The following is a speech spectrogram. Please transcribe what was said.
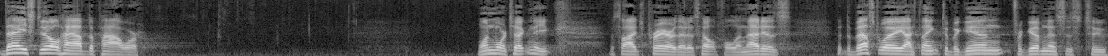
They still have the power. One more technique besides prayer that is helpful, and that is that the best way, I think, to begin forgiveness is to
